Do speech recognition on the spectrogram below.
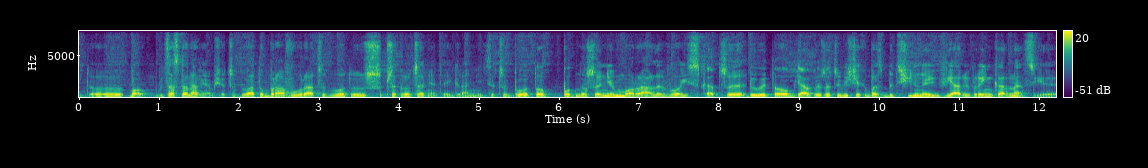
i to, bo zastanawiam się, czy była to brawura, czy było to już przekroczenie tej granicy, czy było to podnoszenie morale wojska, czy były to objawy rzeczywiście chyba zbyt silnej wiary w reinkarnację,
